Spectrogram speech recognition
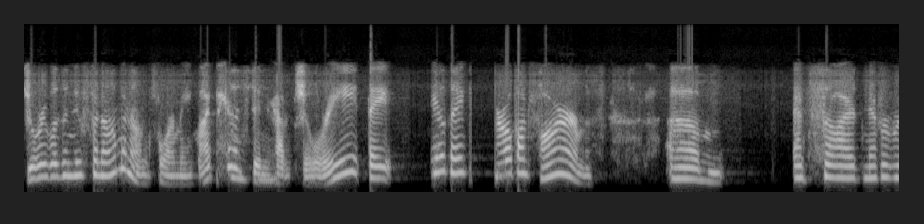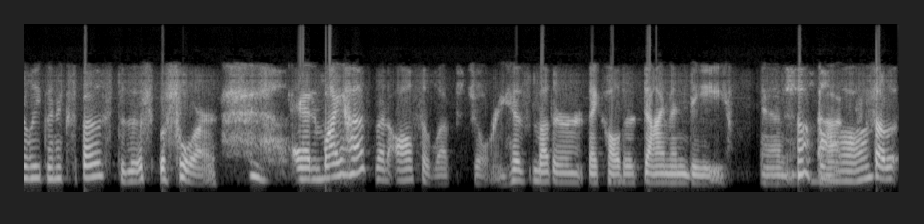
jewelry was a new phenomenon for me. My parents didn't have jewelry; they, you know, they grew up on farms, um, and so I'd never really been exposed to this before. And my husband also loved jewelry. His mother, they called her Diamond D. And uh, so,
